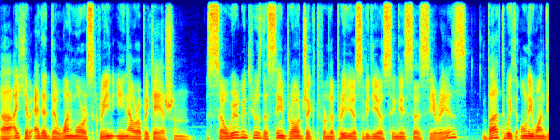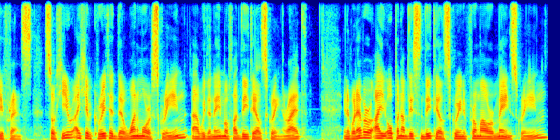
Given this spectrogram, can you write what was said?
I have added one more screen in our application. So we're going to use the same project from the previous videos in this series but with only one difference. So here I have created the one more screen uh, with the name of a detail screen, right? And whenever I open up this detail screen from our main screen,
